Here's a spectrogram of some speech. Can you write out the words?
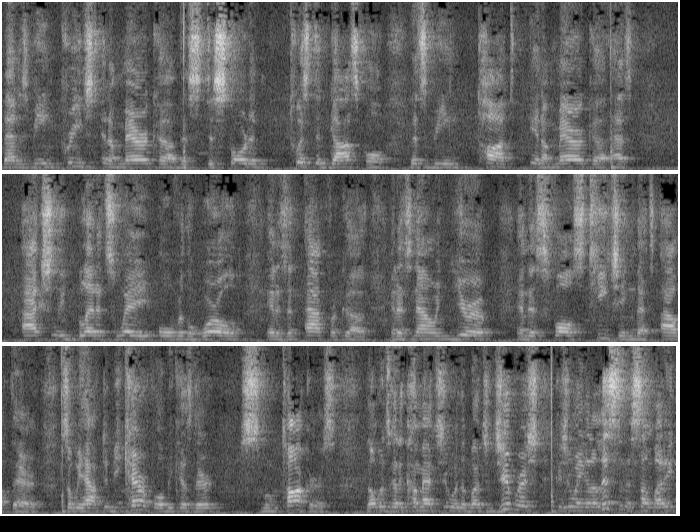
that is being preached in America, this distorted, twisted gospel that's being taught in America, has actually bled its way over the world and is in Africa and is now in Europe and this false teaching that's out there. So we have to be careful because they're smooth talkers. No one's going to come at you with a bunch of gibberish because you ain't going to listen to somebody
